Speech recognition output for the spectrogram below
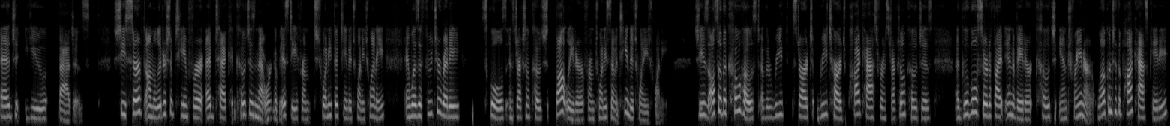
Edge U badges. She served on the leadership team for EdTech Coaches Network of ISTE from 2015 to 2020 and was a Future Ready Schools instructional coach thought leader from 2017 to 2020. She is also the co host of the Restart Recharge podcast for instructional coaches, a Google certified innovator, coach, and trainer. Welcome to the podcast, Katie.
